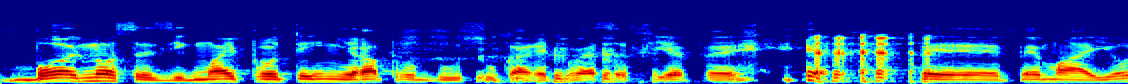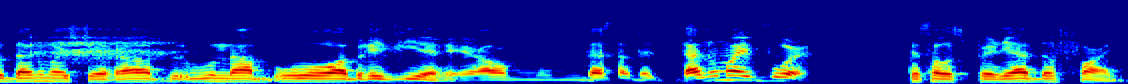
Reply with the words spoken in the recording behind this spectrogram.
Bă, nu o să zic, mai protein era produsul care trebuia să fie pe, pe, pe maio, dar nu mai știu, era una, o abreviere, era de asta de, dar nu mai vor, că s-au speriat de fani.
